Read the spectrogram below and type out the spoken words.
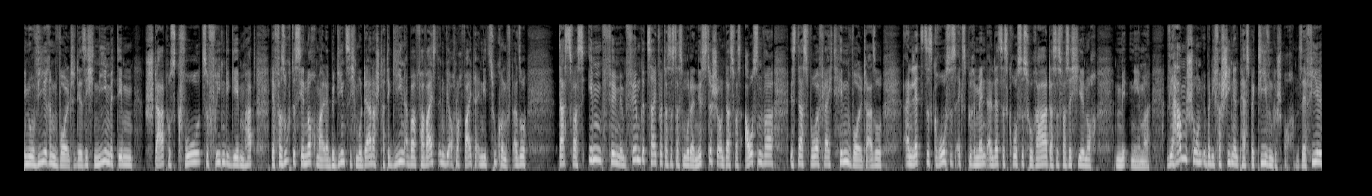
innovieren wollte, der sich nie mit dem Status quo zufrieden gegeben hat, der versucht es hier nochmal. Er bedient sich moderner Strategien, aber verweist irgendwie auch noch weiter in die Zukunft. Also das, was im Film im Film gezeigt wird, das ist das Modernistische und das, was außen war, ist das, wo er vielleicht hin wollte. Also ein letztes großes Experiment, ein letztes großes Hurra, das ist, was ich hier noch mitnehme. Wir haben schon über die verschiedenen Perspektiven gesprochen. Sehr viel.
